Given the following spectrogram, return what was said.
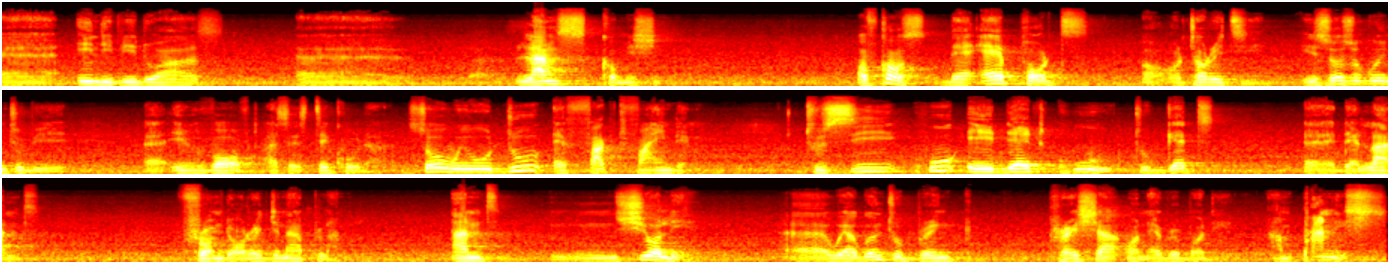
uh, individuals, uh, lands commission. Of course, the airport authority is also going to be uh, involved as a stakeholder. So we will do a fact finding to see who aided who to get uh, the land from the original plan. And mm, surely uh, we are going to bring pressure on everybody and punish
